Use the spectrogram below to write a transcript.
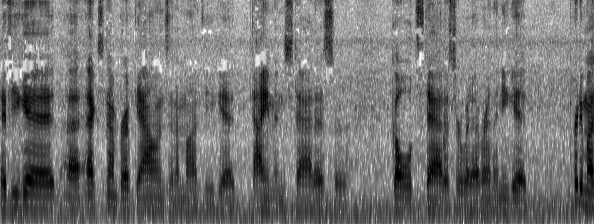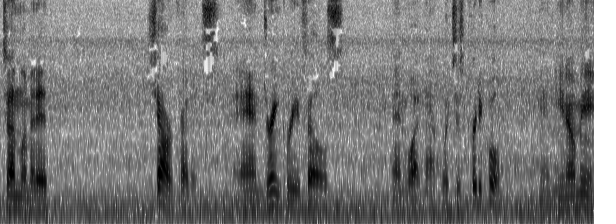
if you get uh, X number of gallons in a month, you get diamond status or gold status or whatever, and then you get pretty much unlimited shower credits and drink refills and whatnot, which is pretty cool. And you know me,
